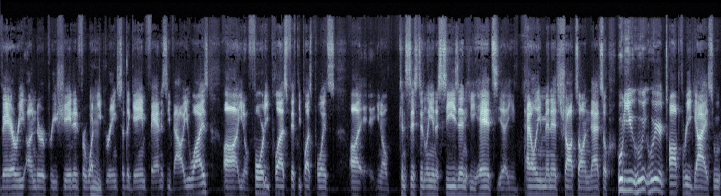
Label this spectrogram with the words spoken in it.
very underappreciated for what mm. he brings to the game, fantasy value wise. Uh, you know, 40 plus, 50 plus points, uh, you know, consistently in a season. He hits yeah, he, penalty minutes, shots on net. So who do you who, who are your top three guys who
